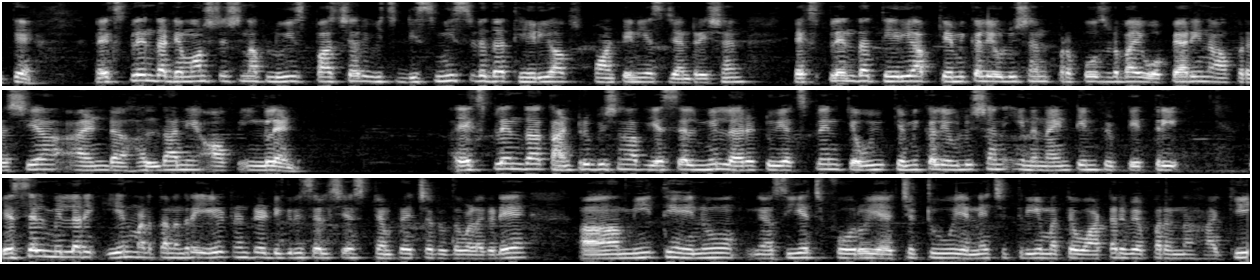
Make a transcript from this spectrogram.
Okay explain the demonstration of Louis Pasteur which dismissed the theory of spontaneous generation explain the theory of chemical evolution proposed by Oparin of Russia and Haldane of England explain the contribution of S.L. Miller to explain che- chemical evolution in 1953. S L Miller ಏನ್ ಮಾಡ್ತಾನಂದ್ರೆ at hundred degree Celsius temperature ಒಳಗಡೆ methane C H four H two N H three ಮತ್ತೆ ವಾಟರ್ ವೇಪರ್ ಅನ್ನ ಹಾಕಿ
